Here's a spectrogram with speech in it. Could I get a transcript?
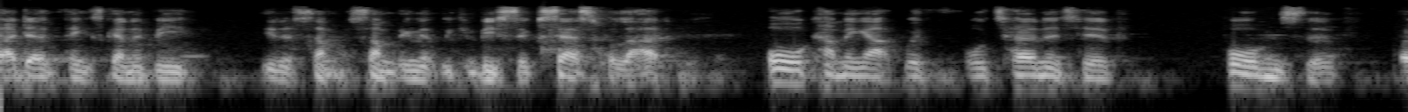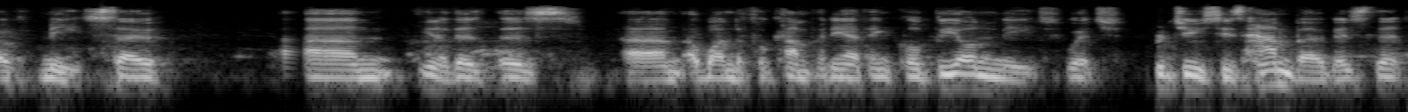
I don't think is going to be you know some, something that we can be successful at, or coming up with alternative forms of, of meat. So um, you know, there's, there's um, a wonderful company I think called Beyond Meat, which produces hamburgers that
